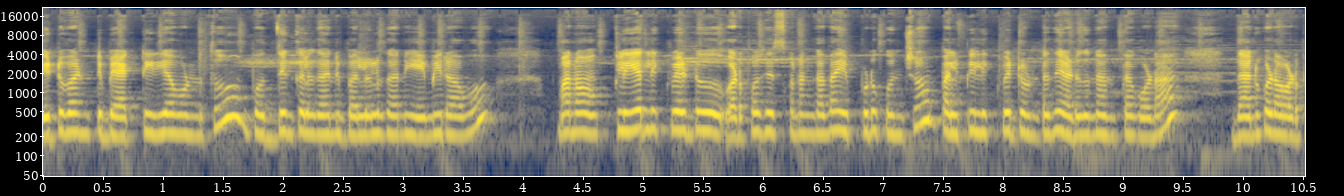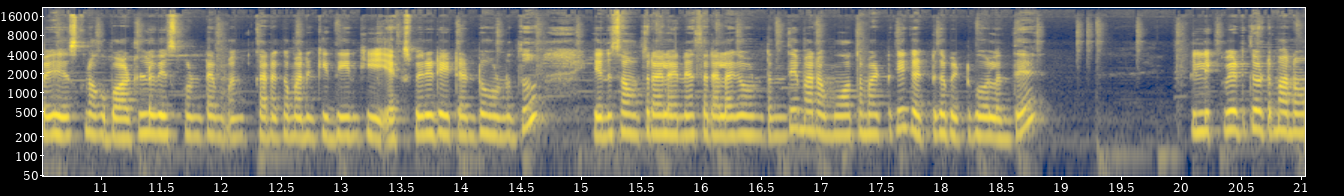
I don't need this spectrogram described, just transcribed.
ఎటువంటి బ్యాక్టీరియా ఉండదు. బొద్దింకలు కానీ బల్లులు కానీ ఏమీ రావు. మనం క్లియర్ లిక్విడ్ వడపోసేసుకున్నాం కదా ఇప్పుడు కొంచెం పల్పీ లిక్విడ్ ఉంటుంది అడుగునంతా కూడా దాన్ని కూడా వడపోసేసుకుని ఒక బాటిల్లో వేసుకుంటే కనుక మనకి దీనికి ఎక్స్పైరీ డేట్ అంటూ ఉండదు. ఎన్ని సంవత్సరాలు అయినా సరే అలాగే ఉంటుంది. మనం మూత మట్టుకి గట్టిగా పెట్టుకోవాలంతే. ఈ లిక్విడ్ తోటి మనం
